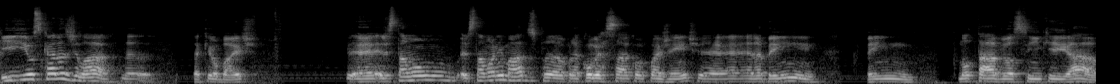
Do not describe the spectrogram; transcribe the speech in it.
E, e os caras de lá, da, da Killbyte, é, eles estavam eles estavam animados pra, pra conversar com, com a gente. É, era bem, bem notável, assim, que, ah,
